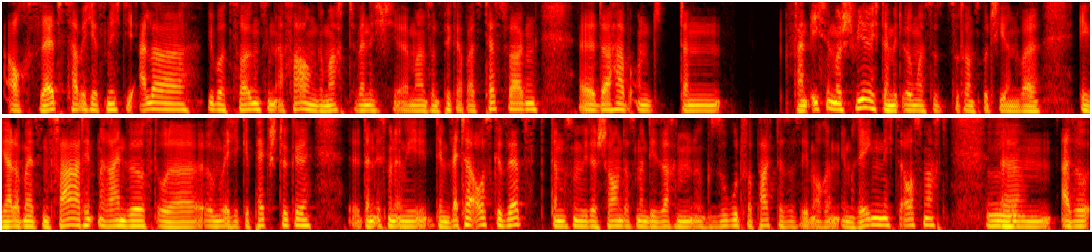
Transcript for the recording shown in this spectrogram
auch selbst habe ich jetzt nicht die allerüberzeugendsten Erfahrungen gemacht, wenn ich äh, mal so ein Pickup als Testwagen äh, da habe und dann fand ich es immer schwierig, damit irgendwas zu, zu, transportieren, weil egal, ob man jetzt ein Fahrrad hinten reinwirft oder irgendwelche Gepäckstücke, äh, dann ist man irgendwie dem Wetter ausgesetzt. Dann muss man wieder schauen, dass man die Sachen so gut verpackt, dass es eben auch im, im Regen nichts ausmacht. Mhm. Ähm, also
